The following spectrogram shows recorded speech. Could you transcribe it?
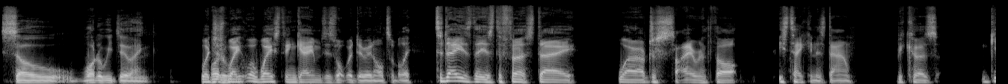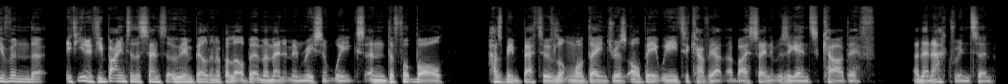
So what are we doing? We're What just wa- we're wasting games, is what we're doing ultimately. Today is the, is the first day where I've just sat here and thought he's taking us down because given that if you know if you buy into the sense that we've been building up a little bit of momentum in recent weeks and the football has been better, we've looked more dangerous. Albeit we need to caveat that by saying it was against Cardiff and then Accrington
